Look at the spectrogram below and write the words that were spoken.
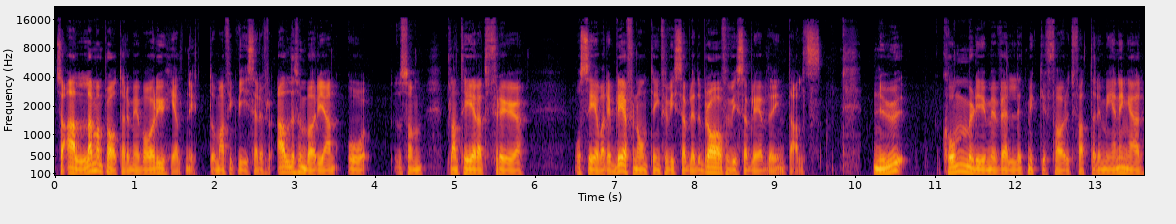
Så alla man pratade med var det ju helt nytt och man fick visa det alldeles från början och som planterat frö och se vad det blev för någonting. För vissa blev det bra, för vissa blev det inte alls. Nu kommer det ju med väldigt mycket förutfattade meningar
